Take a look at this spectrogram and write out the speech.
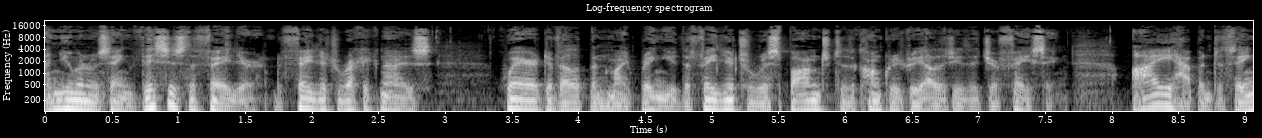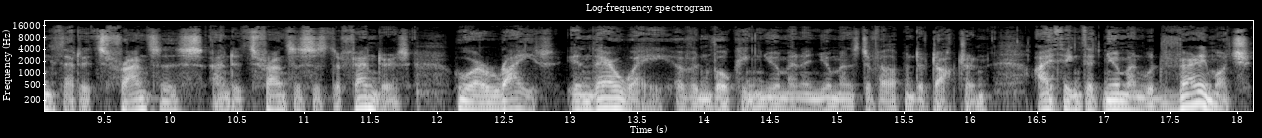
And Newman was saying this is the failure, the failure to recognize where development might bring you, the failure to respond to the concrete reality that you're facing. I happen to think that it's Francis and it's Francis's defenders who are right in their way of invoking Newman and Newman's development of doctrine. I think that Newman would very much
